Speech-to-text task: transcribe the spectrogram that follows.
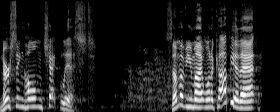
Nursing home checklist. Some of you might want a copy of that.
